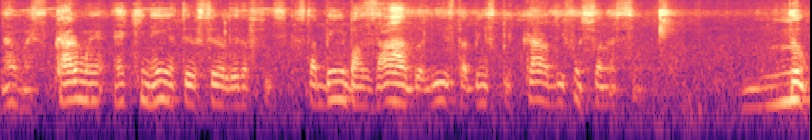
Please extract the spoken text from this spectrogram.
Não, mas karma é que nem a terceira lei da física. Está bem embasado ali, está bem explicado e funciona assim. Não.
